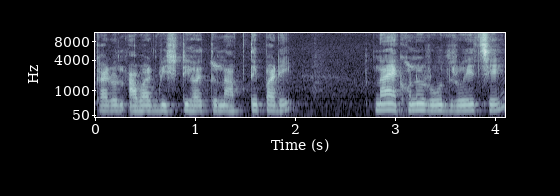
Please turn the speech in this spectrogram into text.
কারণ আবার বৃষ্টি হয়তো নামতে পারে। না এখনও রোদ রয়েছে।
